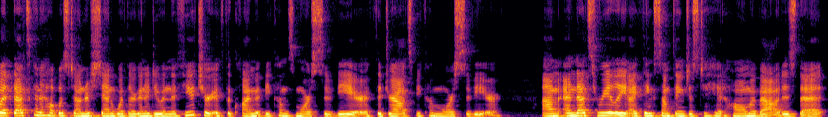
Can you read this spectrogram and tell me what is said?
but that's going to help us to understand what they're going to do in the future if the climate becomes more severe, if the droughts become more severe. Um, and that's really, I think, something just to hit home about is that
